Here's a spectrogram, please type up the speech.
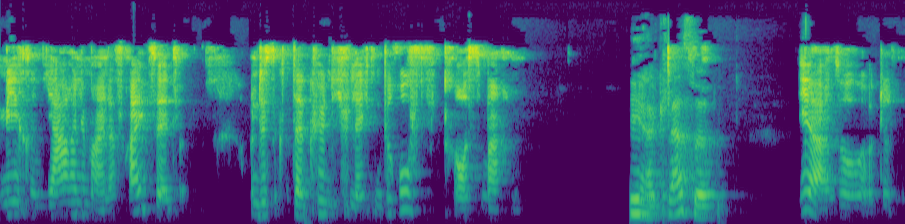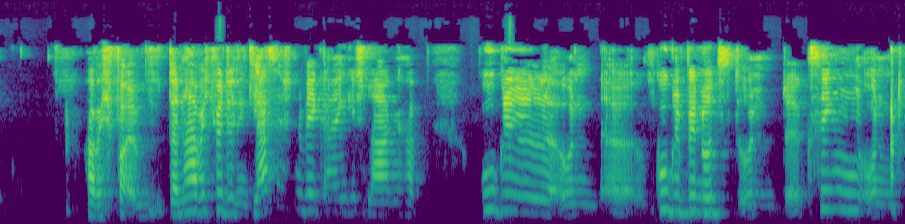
mehreren Jahren in meiner Freizeit. Und das, da könnte ich vielleicht einen Beruf draus machen. Ja, klasse. Ja, so habe ich dann habe ich wieder den klassischen Weg eingeschlagen, habe Google und äh, Google benutzt und äh, Xing und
